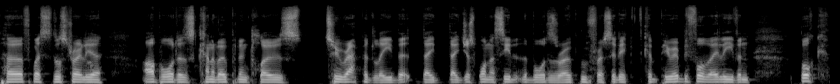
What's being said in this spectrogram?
Perth, Western Australia, our borders kind of open and close too rapidly that they, they just want to see that the borders are open for a significant period before they leave and book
